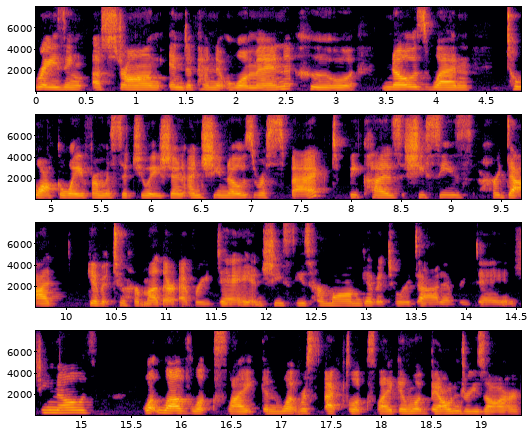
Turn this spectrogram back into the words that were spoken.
raising a strong independent woman who knows when to walk away from a situation and she knows respect because she sees her dad give it to her mother every day and she sees her mom give it to her dad every day and she knows what love looks like and what respect looks like and what boundaries are.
